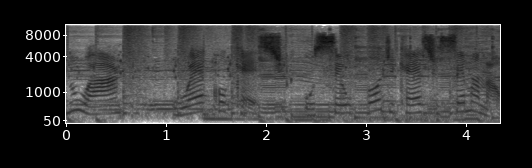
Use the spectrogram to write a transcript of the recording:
No ar, o EcoCast, o seu podcast semanal.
